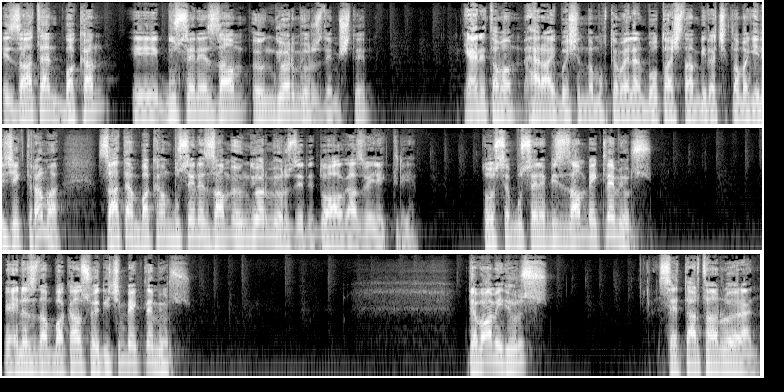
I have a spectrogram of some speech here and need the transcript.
E zaten bakan e, bu sene zam öngörmüyoruz demişti. Yani tamam her ay başında muhtemelen BOTAŞ'tan bir açıklama gelecektir ama zaten bakan bu sene zam öngörmüyoruz dedi doğalgaz ve elektriğe. Dolayısıyla bu sene biz zam beklemiyoruz. Ya en azından bakan söylediği için beklemiyoruz. Devam ediyoruz. Settar Tanrıören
